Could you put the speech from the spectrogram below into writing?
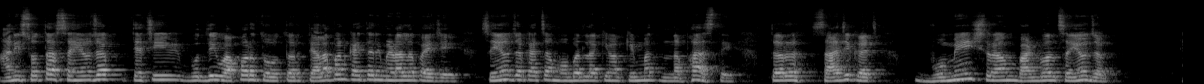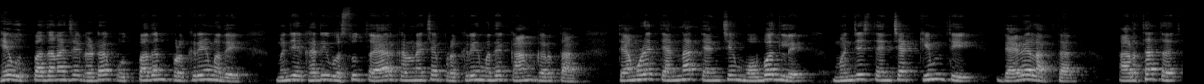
आणि स्वतः संयोजक त्याची बुद्धी वापरतो तर त्याला पण काहीतरी मिळालं पाहिजे. संयोजकाचा मोबदला किंवा किंमत नफा असते. तर साहजिकच भूमी श्रम भांडवल संयोजक हे उत्पादनाचे घटक उत्पादन प्रक्रियेमध्ये म्हणजे एखादी वस्तू तयार करण्याच्या प्रक्रियेमध्ये काम करतात. त्यामुळे त्यांना त्यांचे मोबदले म्हणजेच त्यांच्या किमती द्याव्या लागतात. अर्थातच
